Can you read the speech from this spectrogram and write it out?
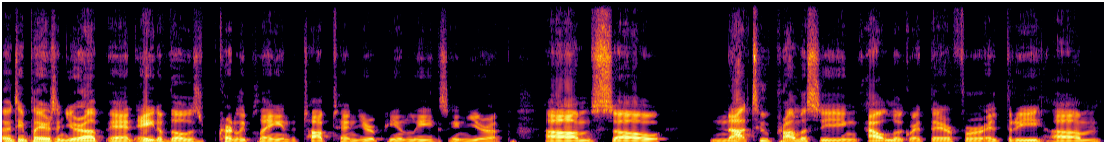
17 players in Europe and eight of those currently playing in the top 10 European leagues in Europe. Um, so not too promising outlook right there for El Tri. Um,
